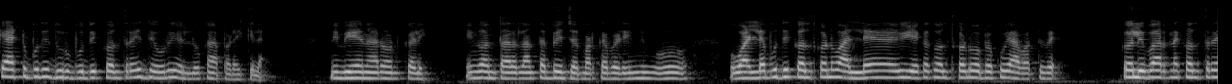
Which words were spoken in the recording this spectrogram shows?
ಕೆಟ್ಟ ಬುದ್ಧಿ, ದುರ್ಬುದ್ಧಿ ಕಲ್ತರೆ ದೇವರು ಎಲ್ಲೂ ಕಾಪಾಡಕ್ಕಿಲ್ಲ. ನೀವೇನಾರು ಅನ್ಕೊಳ್ಳಿ. ಹಿಂಗೆ ಅಂತಾರಲ್ಲ ಅಂತ ಬೇಜಾರು ಮಾಡ್ಕೋಬೇಡಿ ನೀವು. ಒಳ್ಳೆ ಬುದ್ಧಿ ಕಲ್ತ್ಕೊಂಡು, ಒಳ್ಳೆ ಏಕ ಕಲ್ತ್ಕೊಂಡು ಹೋಗ್ಬೇಕು ಯಾವತ್ತೂ ಕಲಿಬಾರ್ನೆ ಕಲ್ತ್ರೆ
